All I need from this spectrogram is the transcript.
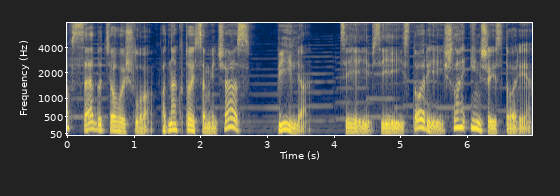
все до цього йшло. Однак в той самий час біля цієї всієї історії йшла інша історія.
